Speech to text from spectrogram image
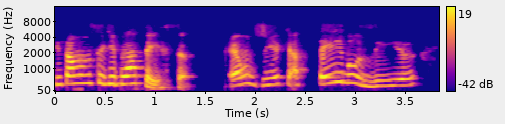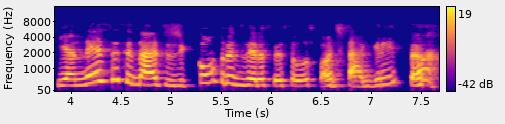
Então vamos seguir para a terça. É um dia que a teimosia e a necessidade de contradizer as pessoas pode estar gritando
